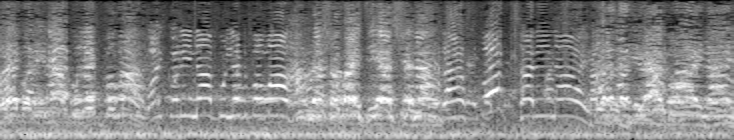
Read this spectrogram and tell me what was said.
ভয় করি না বুলেট বোমা। ভয় করি না বুলেট বোমা আমরা সবাই জিয়ার সেনা। রাজপথ ছাড়ি নাই। ভয় নাই।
